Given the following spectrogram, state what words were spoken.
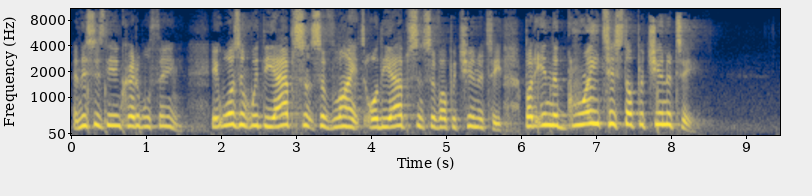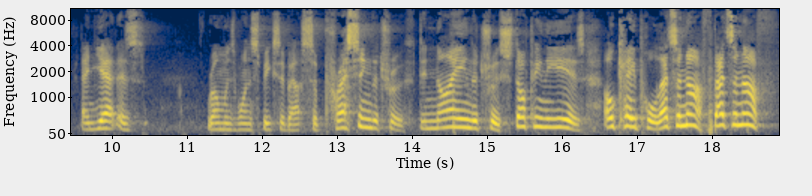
and this is the incredible thing. It wasn't with the absence of light or the absence of opportunity, but in the greatest opportunity. And yet, as Romans 1 speaks about suppressing the truth, denying the truth, stopping the ears. Okay, Paul, that's enough. That's enough.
